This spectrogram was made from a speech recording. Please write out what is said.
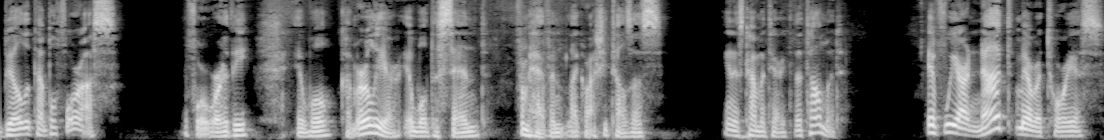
build a temple for us. If we're worthy, it will come earlier. It will descend from heaven, like Rashi tells us in his commentary to the Talmud. If we are not meritorious,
